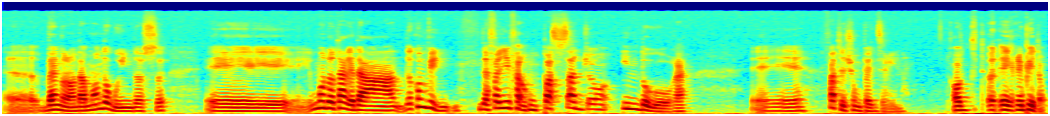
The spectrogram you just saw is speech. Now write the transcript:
eh, vengono dal mondo Windows in modo tale da, da, da, fargli fare un passaggio indolore. Fateci un pensierino. e ripeto,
